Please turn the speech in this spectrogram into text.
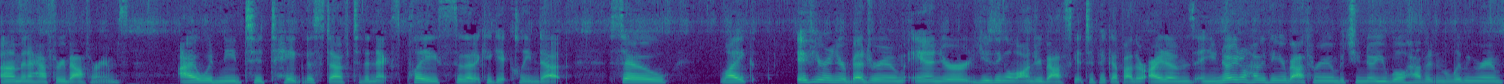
um, and I have three bathrooms, I would need to take the stuff to the next place so that it could get cleaned up. So, like if you're in your bedroom and you're using a laundry basket to pick up other items and you know you don't have anything in your bathroom, but you know you will have it in the living room,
